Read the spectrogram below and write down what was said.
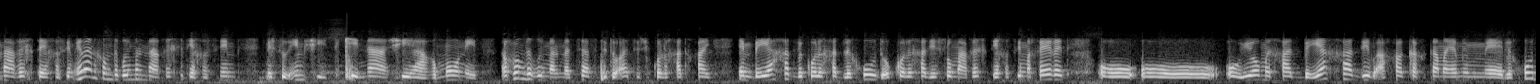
מערכת היחסים. אם אנחנו מדברים על מערכת יחסים נישואים שהיא תקינה, שהיא הרמונית, אנחנו לא מדברים על מצב, סיטואציה שכל אחד חי, הם ביחד וכל אחד לחוד, או כל אחד יש לו מערכת יחסים אחרת, או, או, או יום אחד ביחד, אחר כך כמה ימים אה, לחוד.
